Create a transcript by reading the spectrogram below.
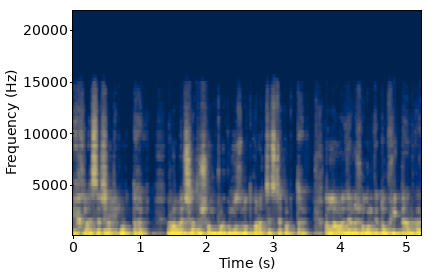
এখলাসের সাথে পড়তে হবে, রবের সাথে সম্পর্ক মজবুত করার চেষ্টা করতে হবে। আল্লাহ আমার যেন সকলকে তৌফিক দান করে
